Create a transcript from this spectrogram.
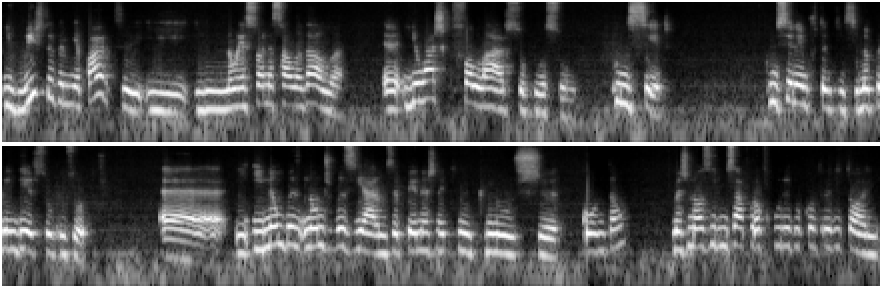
egoísta da minha parte e, e, não é só na sala de aula. Uh, e eu acho que falar sobre o assunto, conhecer, conhecer é importantíssimo, aprender sobre os outros. Uh, e, e não, não nos basearmos apenas naquilo que nos contam, mas nós irmos à procura do contraditório.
